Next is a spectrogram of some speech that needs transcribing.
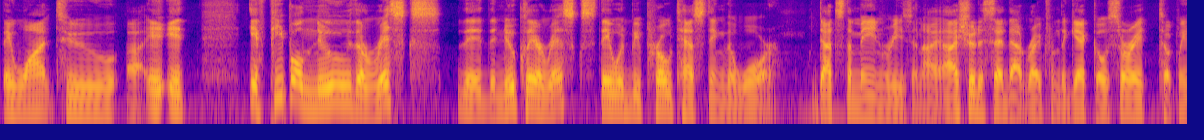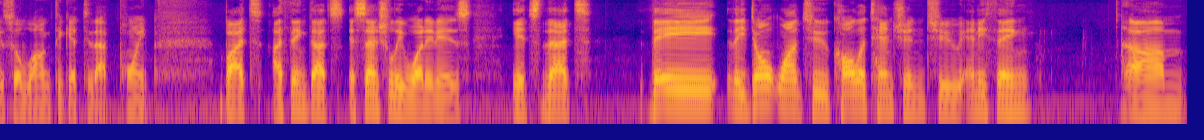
they want to uh, it, it if people knew the risks, the the nuclear risks, they would be protesting the war. That's the main reason. I, I should have said that right from the get go. Sorry it took me so long to get to that point. But I think that's essentially what it is. It's that they they don't want to call attention to anything um,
